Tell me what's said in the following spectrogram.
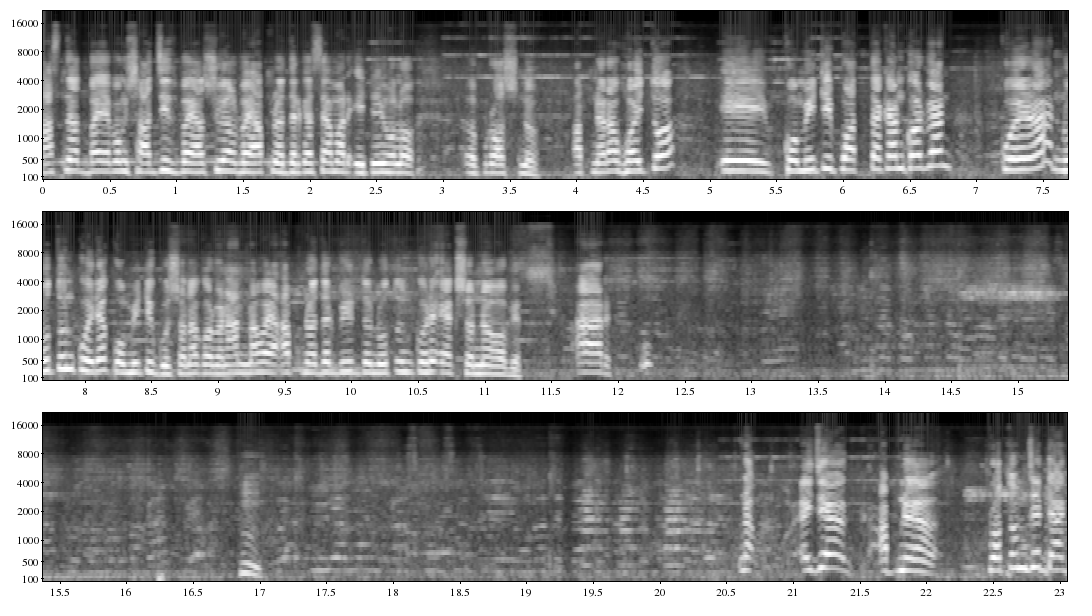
হাসনাত ভাই এবং সাজিদ ভাই আসুয়াল ভাই, আপনাদের কাছে আমার এটাই হলো প্রশ্ন। আপনারা হয়তো এই কমিটি প্রত্যাখ্যান করবেন কইরা নতুন কইরা কমিটি ঘোষণা করবেন, আর না হয় আপনাদের বিরুদ্ধে নতুন করে অ্যাকশন নেওয়া হবে। আর হুম। না, এই যে আপনার প্রথম যে ডাক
